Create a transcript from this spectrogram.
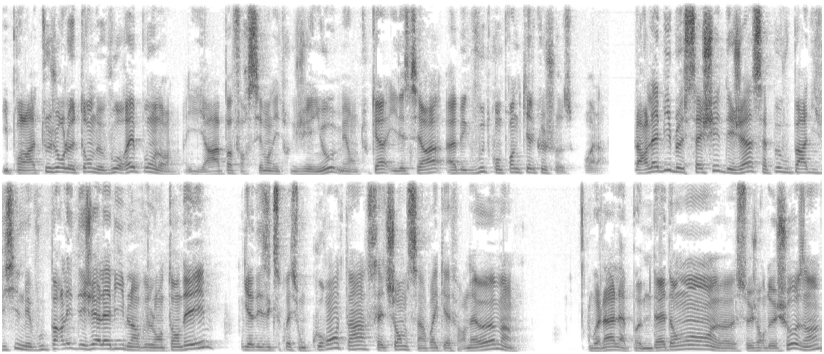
Il prendra toujours le temps de vous répondre. Il n'y aura pas forcément des trucs géniaux, mais en tout cas, il essaiera avec vous de comprendre quelque chose. Voilà. Alors la Bible, sachez déjà, ça peut vous paraître difficile, mais vous parlez déjà à la Bible, hein, vous l'entendez. Il y a des expressions courantes. Hein. Cette chambre, c'est un vrai capharnaüm. Voilà, la pomme d'Adam, euh, ce genre de choses. Hein.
